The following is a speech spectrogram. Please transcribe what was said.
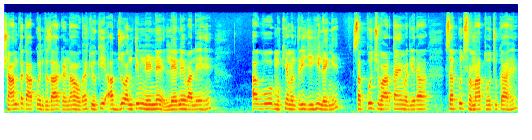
शाम तक आपको इंतज़ार करना होगा, क्योंकि अब जो अंतिम निर्णय लेने वाले हैं, अब वो मुख्यमंत्री जी ही लेंगे। सब कुछ वार्ताएँ वगैरह, सब कुछ समाप्त हो चुका है,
